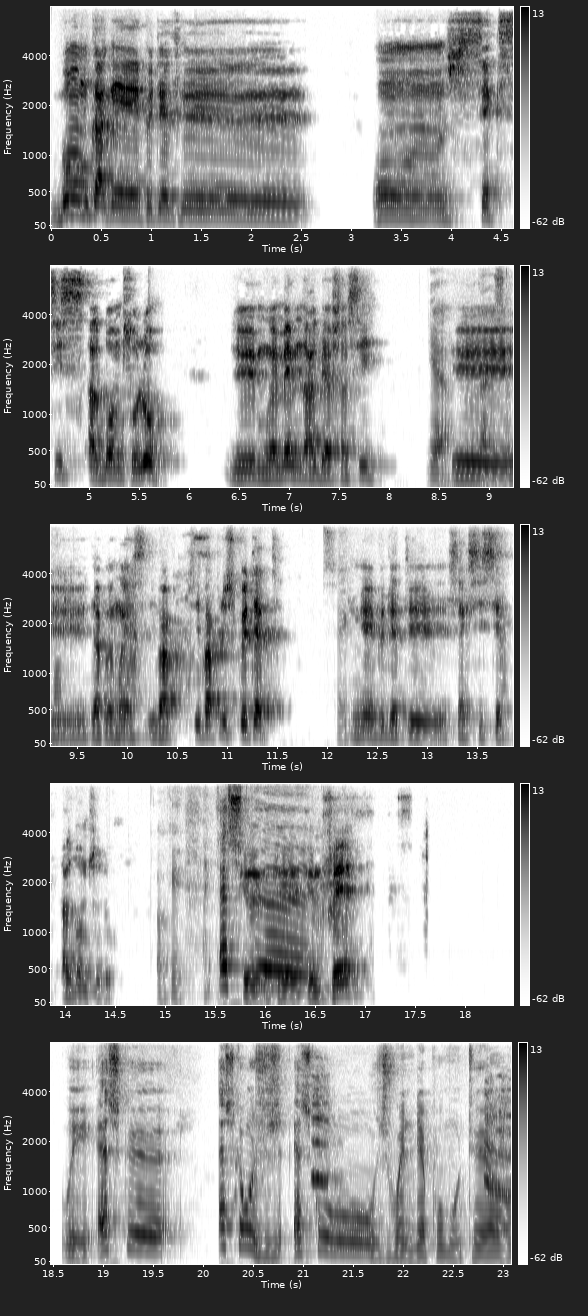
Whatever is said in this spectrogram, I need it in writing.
Bon, mka gen petèt euh, 5-6 albom solo de mwen men nan Albert Chancy. Yeah. E, D'apre mwen, se va plus petèt. Il y a peut-être 5, 6, 7 albums solo. Ok. Est-ce que, que... que, me fait. Oui. Est-ce que. Est-ce qu'on est joint des promoteurs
